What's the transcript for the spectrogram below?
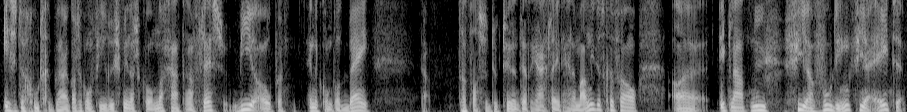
is het een goed gebruik. Als ik om vier uur middags kom, dan gaat er een fles bier open. En er komt wat bij. Nou, dat was natuurlijk 20, 30 jaar geleden helemaal niet het geval. Uh, ik laat nu via voeding, via eten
